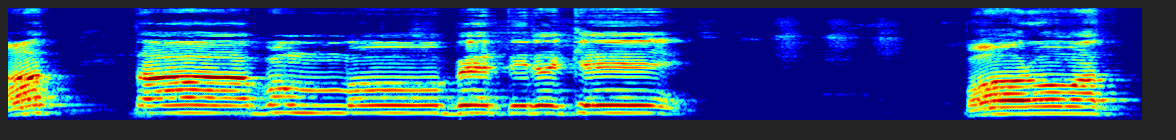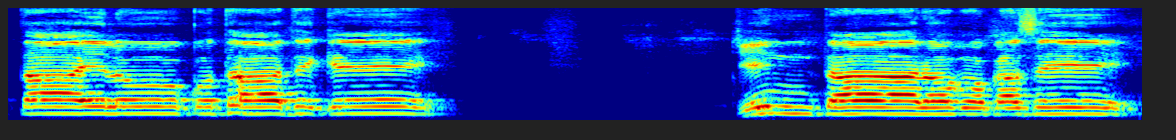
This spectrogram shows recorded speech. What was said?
আত্মা ব্রহ্ম ব্যতি রেখে পরমাত্মা এলো কোথা থেকে? চিন্তার অবকাশে।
